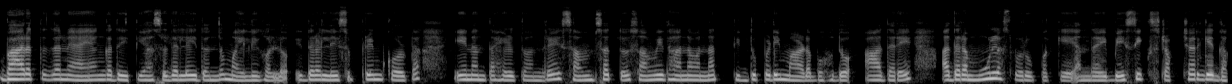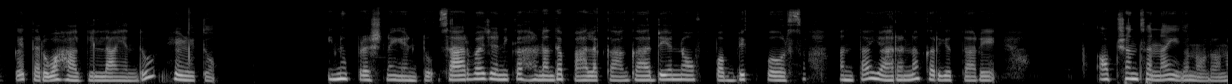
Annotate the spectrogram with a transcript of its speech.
ಭಾರತದ ನ್ಯಾಯಾಂಗದ ಇತಿಹಾಸದಲ್ಲೇ ಇದೊಂದು ಮೈಲಿಗಲ್ಲು. ಇದರಲ್ಲಿ ಸುಪ್ರೀಂ ಕೋರ್ಟ್ ಏನಂತ ಹೇಳ್ತು ಅಂದರೆ ಸಂಸತ್ತು ಸಂವಿಧಾನವನ್ನು ತಿದ್ದುಪಡಿ ಮಾಡಬಹುದು. ಆದರೆ ಅದರ ಮೂಲ ಸ್ವರೂಪಕ್ಕೆ, ಅಂದರೆ ಬೇಸಿಕ್ ಸ್ಟ್ರಕ್ಚರ್ಗೆ ಧಕ್ಕೆ ತರುವ ಹಾಗಿಲ್ಲ ಎಂದು ಹೇಳಿತು. ಇನ್ನು ಪ್ರಶ್ನೆ ಎಂಟು. ಸಾರ್ವಜನಿಕ ಹಣದ ಪಾಲಕ ಗಾರ್ಡಿಯನ್ ಆಫ್ ಪಬ್ಲಿಕ್ ಪರ್ಸ್ ಅಂತ ಯಾರನ್ನು ಕರೆಯುತ್ತಾರೆ? ಆಪ್ಷನ್ಸನ್ನು ಈಗ ನೋಡೋಣ.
